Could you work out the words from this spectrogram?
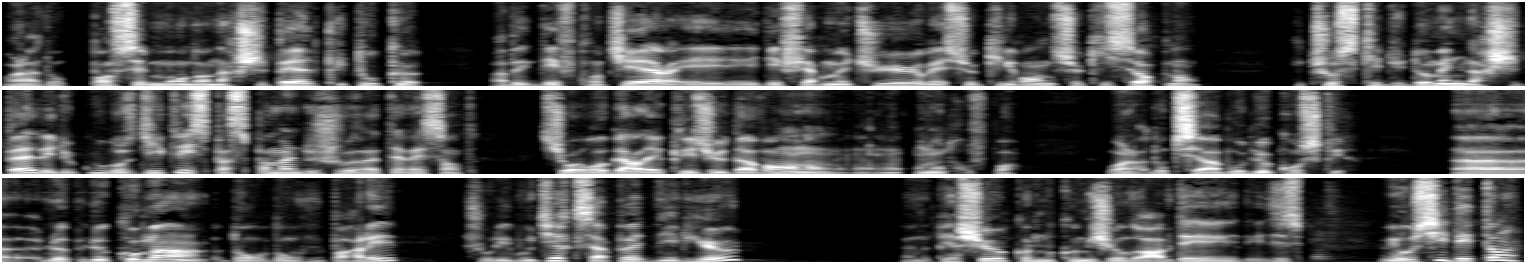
Voilà, donc pensez le monde en archipel plutôt que avec des frontières et des fermetures et ceux qui rentrent, ceux qui sortent, non. Quelque chose qui est du domaine de l'archipel et du coup on se dit, il se passe pas mal de choses intéressantes. Si on le regarde avec les yeux d'avant, on n'en trouve pas. Voilà, donc c'est à vous de le construire. Euh, le, commun dont, vous parlez, je voulais vous dire que ça peut être des lieux, euh, bien sûr, comme, comme géographe, des, espaces, mais aussi des temps,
